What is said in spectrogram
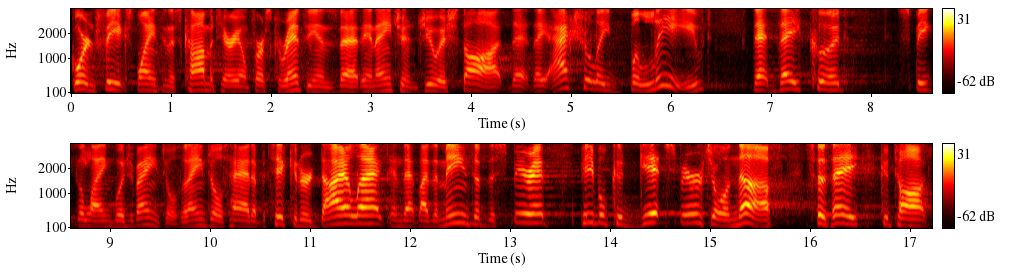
Gordon Fee explains in his commentary on 1 Corinthians that in ancient Jewish thought that they actually believed that they could speak the language of angels. That angels had a particular dialect, and that by the means of the Spirit, people could get spiritual enough so they could talk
